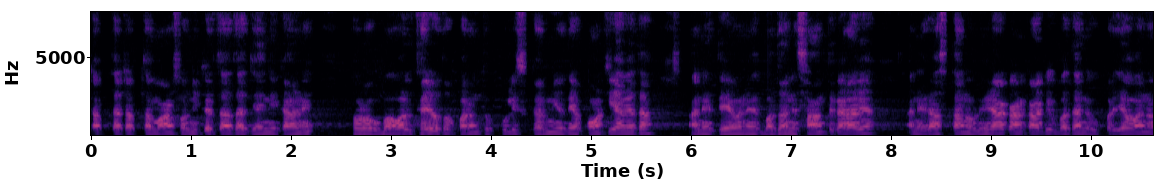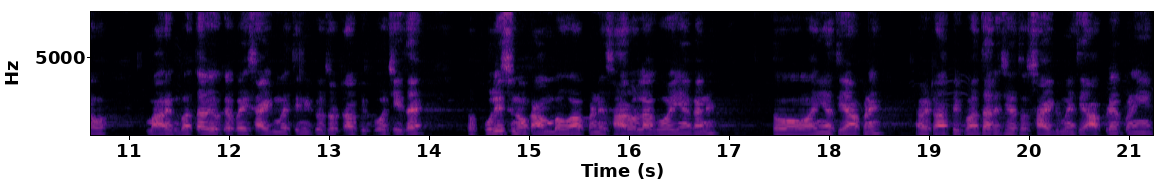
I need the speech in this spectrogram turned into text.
ટપતા ટપતા માણસો નીકળતા હતા જેની કારણે થોડોક બવાલ થયો હતો, પરંતુ પોલીસ કર્મીઓ ત્યાં પહોંચી આવ્યા હતા અને તેઓને બધાને શાંત કરાવ્યા અને રસ્તાનું નિરાકરણ કાઢ્યું, બધાને ઉપર જવાનો માર્ગ બતાવ્યો કે ભાઈ સાઈડમાંથી નીકળો તો ટ્રાફિક ઓછી થાય. તો પોલીસનો કામ બહુ આપણને સારો લાગો અહીંયા કને. તો અહીંયાથી આપણે, હવે ટ્રાફિક વધારે છે તો સાઈડમાંથી આપણે પણ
